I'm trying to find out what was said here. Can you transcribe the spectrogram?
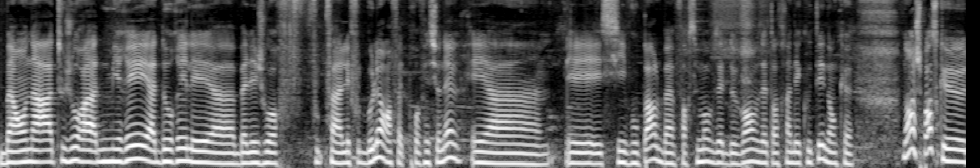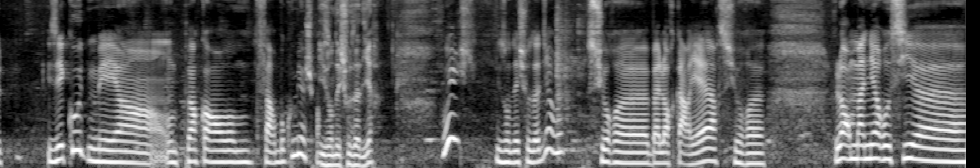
ben on a toujours admiré, adoré les, euh, ben, les joueurs, enfin les footballeurs en fait professionnels. Et, euh, et s'ils vous parlent, ben forcément vous êtes devant, vous êtes en train d'écouter. Donc non, je pense que ils écoutent, mais on peut encore faire beaucoup mieux, je pense. Ils ont des choses à dire? Oui, ils ont des choses à dire, oui. Sur bah, leur carrière, sur leur manière aussi euh,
